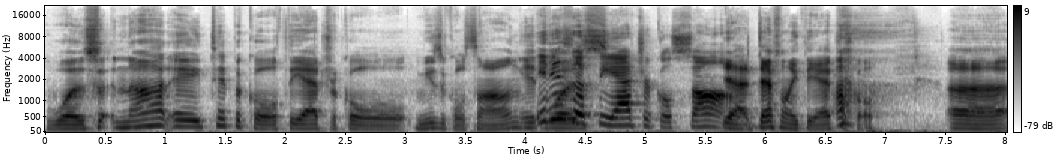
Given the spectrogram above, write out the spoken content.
was not a typical theatrical musical song. It, It was is a theatrical song. yeah, definitely theatrical. uh,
